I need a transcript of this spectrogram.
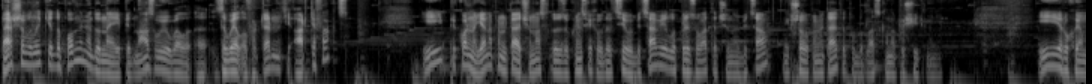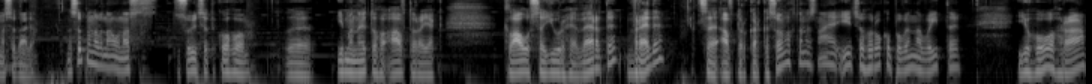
перше велике доповнення до неї під назвою е, The Whale of Eternity Artifacts. І прикольно, я не пам'ятаю, чи у нас хтось з українських видавців обіцяв її локалізувати чи не обіцяв. Якщо ви пам'ятаєте, то, будь ласка, напишіть мені. І рухаємося далі. Наступна новина у нас стосується такого е, іменитого автора, як Клауса Юрге Верде, Вреде. Це автор Каркасону, хто не знає. І цього року повинна вийти його гра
